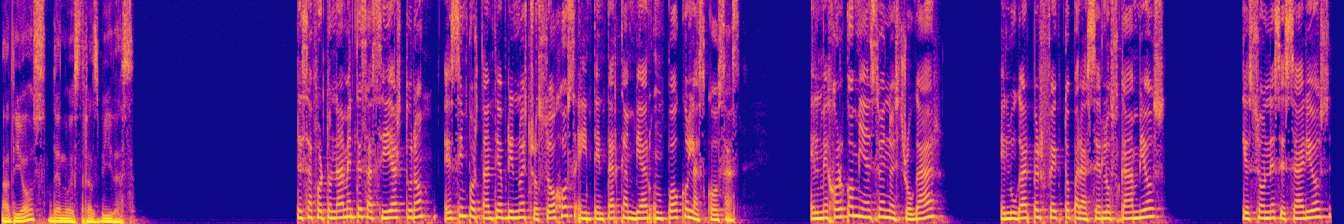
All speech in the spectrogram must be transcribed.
a Dios de nuestras vidas. Desafortunadamente es así, Arturo. Es importante abrir nuestros ojos e intentar cambiar un poco las cosas. El mejor comienzo en nuestro hogar, el lugar perfecto para hacer los cambios que son necesarios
